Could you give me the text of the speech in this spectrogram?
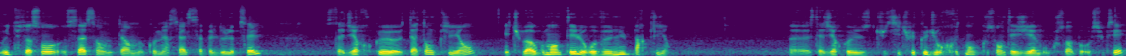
Oui, de toute façon, ça, c'est en termes commercial, ça s'appelle de l'upsell. C'est-à-dire que tu as ton client et tu vas augmenter le revenu par client. Euh, C'est-à-dire que si tu fais que du recrutement, que ce soit en TGM ou que ce soit au succès,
